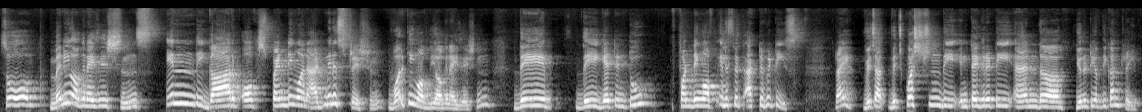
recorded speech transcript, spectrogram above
So many organizations in the garb of spending on administration, working of the organization, they, they get into funding of illicit activities right which are which question the integrity and uh, unity of the country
